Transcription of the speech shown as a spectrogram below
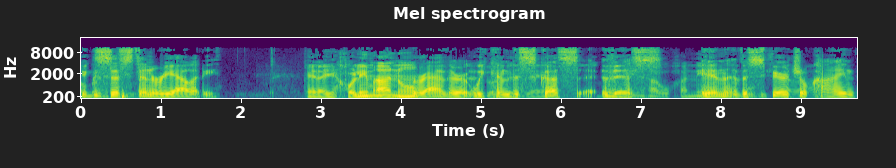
exist in reality. Rather, we can discuss this in the spiritual kind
